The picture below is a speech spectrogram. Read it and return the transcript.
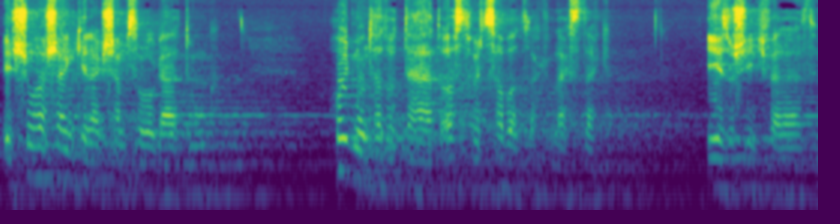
és soha senkinek sem szolgáltunk. Hogy mondhatod tehát azt, hogy szabadlak lesztek? Jézus így felelt.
